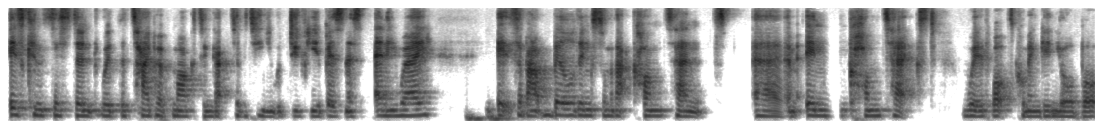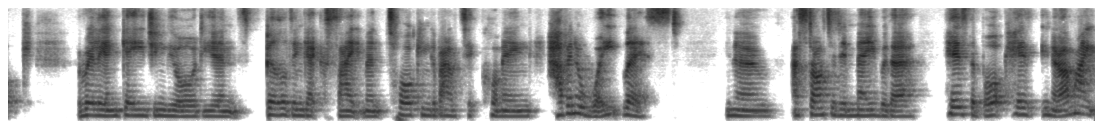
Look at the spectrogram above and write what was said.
is consistent with the type of marketing activity you would do for your business anyway. It's about building some of that content um, in context with what's coming in your book, really engaging the audience, building excitement, talking about it coming, having a wait list. You know, I started in May with a here's the book. Here's, you know, I might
